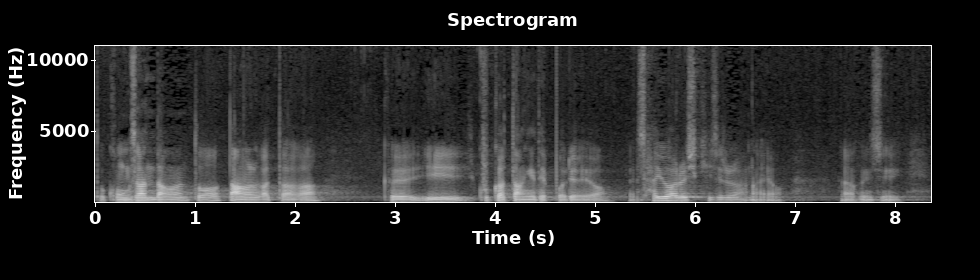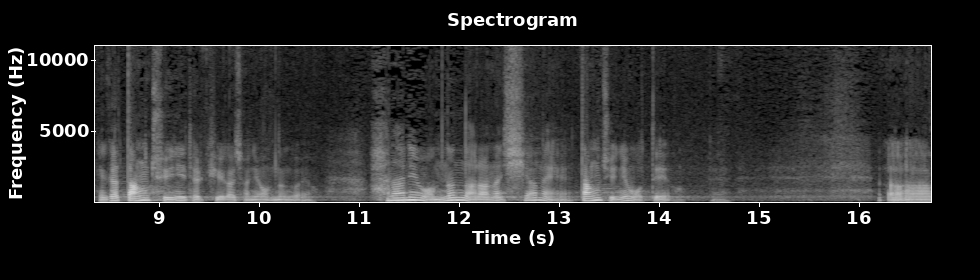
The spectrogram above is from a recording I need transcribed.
또 공산당은 또 땅을 갖다가 그 이 국가 땅이 돼 버려요. 사유화를 시키지를 않아요. 아, 그러니까 땅 주인이 될 기회가 전혀 없는 거예요. 하나님 없는 나라는 희한해. 땅 주인이 못 돼요. 아,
